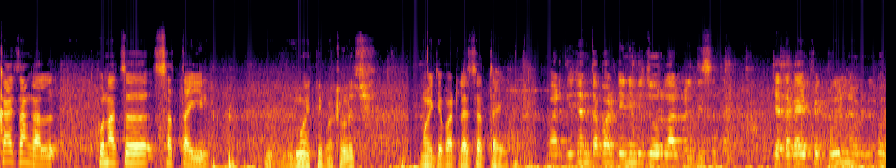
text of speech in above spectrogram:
काय सांगाल? कुणाचं सत्ता येईल? मोहिते पाटलाची. मोहिते पाटला सत्ता येईल. भारतीय जनता पार्टीने बी जोर लावलेला दिसत आहे. त्याचा काय इफेक्ट होईल निवडणुकीवर?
